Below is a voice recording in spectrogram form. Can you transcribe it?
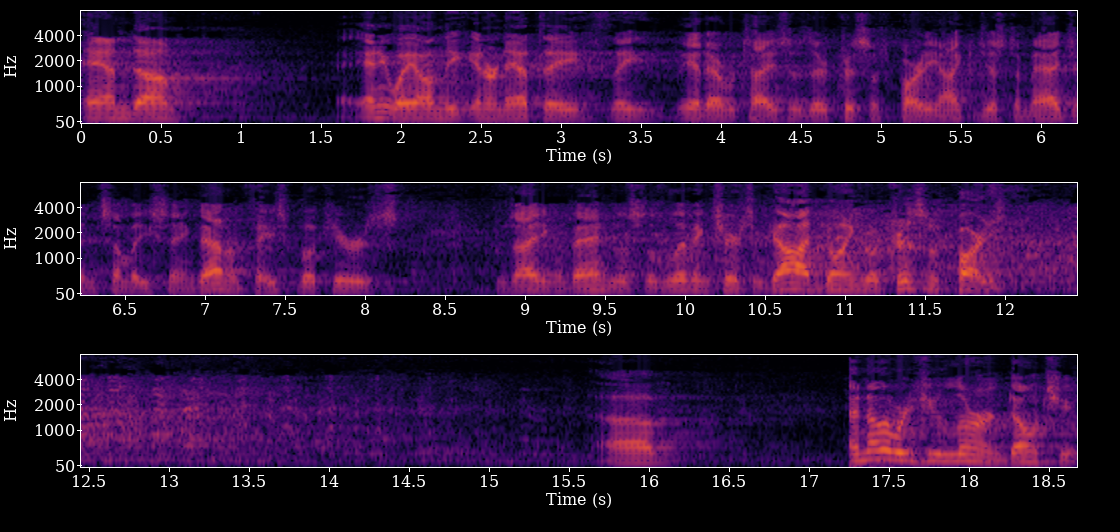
And uh, anyway, on the internet, they, they they had advertised their Christmas party. And I could just imagine somebody saying that on Facebook. Here's presiding evangelist of the Living Church of God going to a Christmas party. Uh, in other words, you learn, don't you?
